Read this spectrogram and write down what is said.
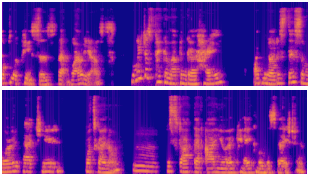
couple of pieces that worry us, we just pick them up and go, hey, I've noticed this. I'm worried about you. What's going on? Mm. To start that are you okay conversation.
